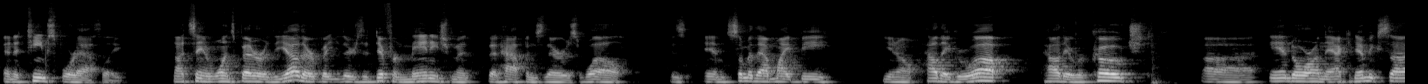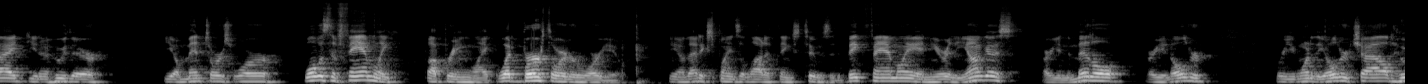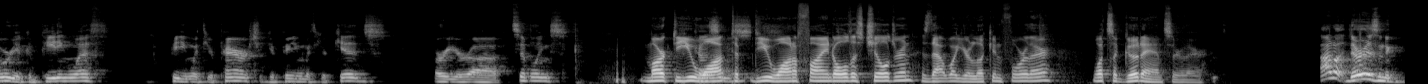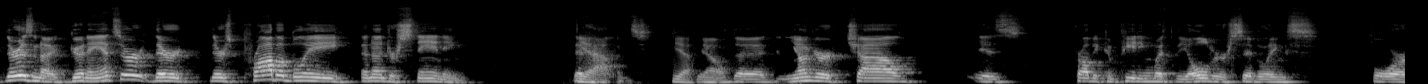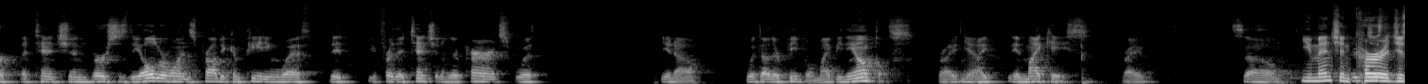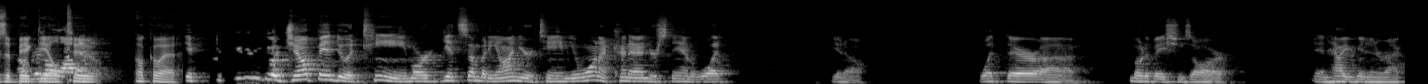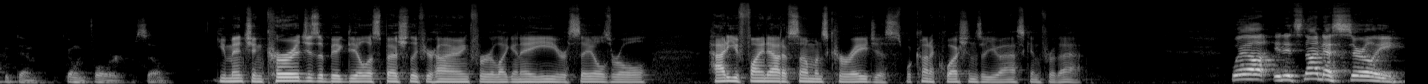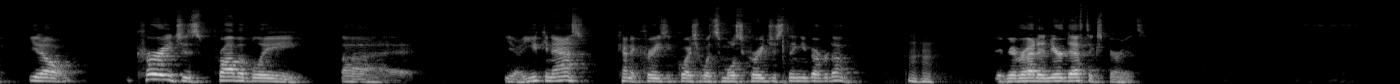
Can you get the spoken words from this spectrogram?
and a team sport athlete. Not saying one's better than the other, but there's a different management that happens there as well. Is and some of that might be, you know, how they grew up, how they were coached, uh, and or on the academic side, you know, who their you know mentors were. What was the family upbringing like? What birth order were you? You know, that explains a lot of things too. Is it a big family and you're the youngest? Are you in the middle? Are you an older? Were you one of the older child? Who are you competing with? Competing with your parents? You're competing with your kids or your uh, siblings? Mark, do you want to do you want to find oldest children? Is that what you're looking for there? What's a good answer there? I don't. There isn't a there isn't a good answer. There there's probably an understanding that yeah. happens. Yeah. You know, the, the younger child is probably competing with the older siblings for attention versus the older ones probably competing with the for the attention of their parents with you know with other people might be the uncles right yeah. Like in my case right so you mentioned courage just, is a big deal too. oh, go ahead. If, if you're going to go jump into a team or get somebody on your team, you want to kind of understand what, you know, what their uh, motivations are and how you're going to interact with them going forward. So you mentioned courage is a big deal, especially if you're hiring for like an AE or sales role. How do you find out if someone's courageous? What kind of questions are you asking for that? Well, and it's not necessarily you know, courage is probably, uh, you know, you can ask kind of crazy question. What's the most courageous thing you've ever done? Mm-hmm. Have you ever had a near death experience?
